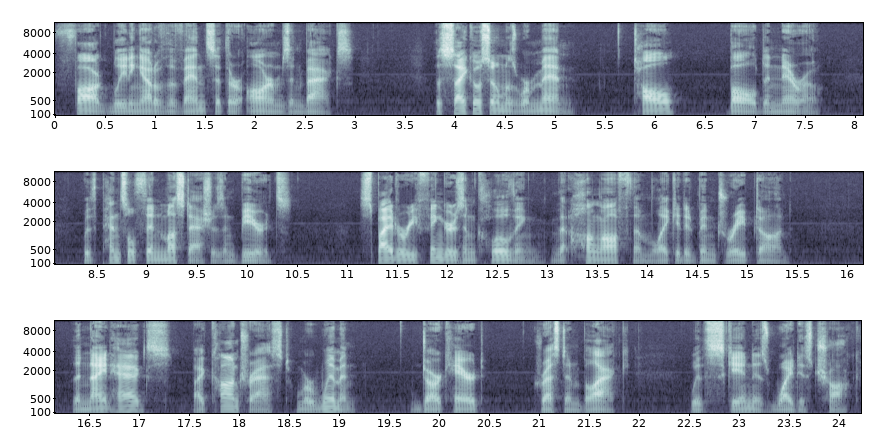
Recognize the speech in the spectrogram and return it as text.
fog bleeding out of the vents at their arms and backs. The psychosomas were men, tall, bald, and narrow, with pencil thin mustaches and beards, spidery fingers and clothing that hung off them like it had been draped on. The night hags by contrast, were women, dark haired, dressed in black, with skin as white as chalk.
